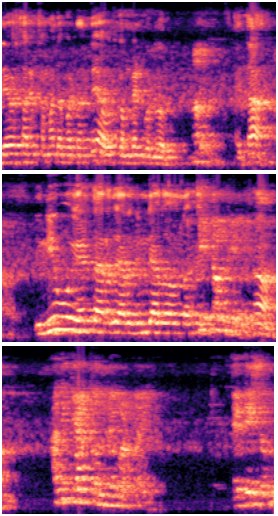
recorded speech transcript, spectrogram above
ದೇವಸ್ಥಾನಕ್ಕೆ ಸಂಬಂಧಪಟ್ಟಂತೆ ಅವರು ಕಂಪ್ಲೇಂಟ್ ಕೊಟ್ಟರು ಆಯ್ತಾ? ಈಗ ನೀವು ಹೇಳ್ತಾ ಇರೋದು ಯಾರು? ನಿಮ್ದು ಯಾವುದೋ ಒಂದು ಹಾ. ಅದಕ್ಕೆ ಯಾಕೆ ತೊಂದರೆ ಮಾಡ್ತಾ ಇಲ್ಲ? ಜಗದೀಶ್ ಅವರು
